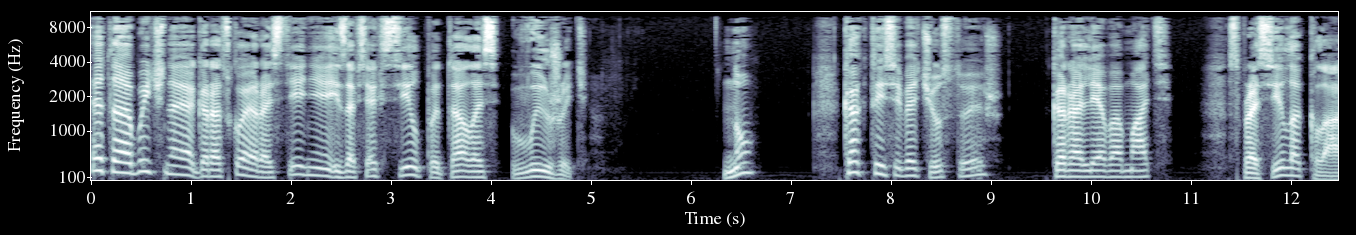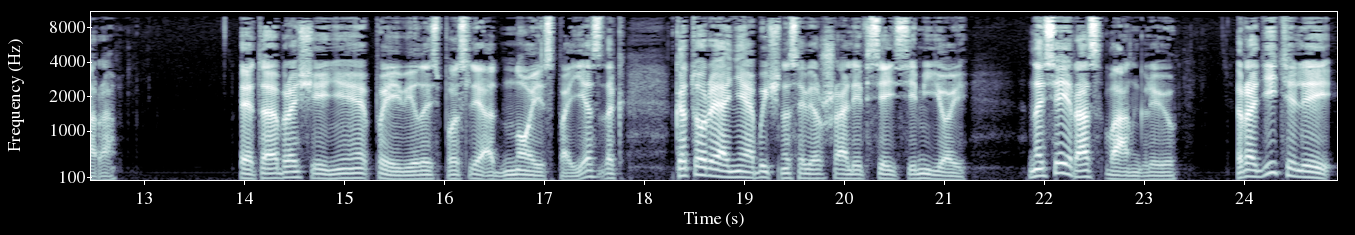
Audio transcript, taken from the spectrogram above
Это обычное городское растение изо всех сил пыталось выжить. «Ну, «Как ты себя чувствуешь, королева-мать?» — спросила Клара. Это обращение появилось после одной из поездок, которые они обычно совершали всей семьей, на сей раз в Англию. Родителей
